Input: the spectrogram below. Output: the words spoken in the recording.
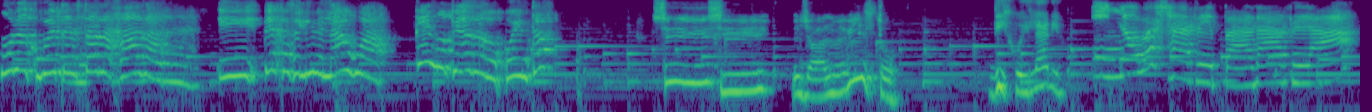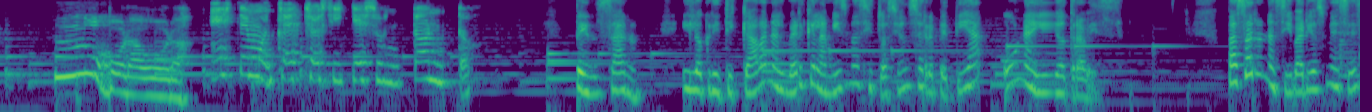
Una cubeta está rajada y deja salir el agua. ¿Qué no te has dado cuenta? Sí, sí, ya lo he visto. dijo Hilario. ¿Y no vas a repararla? No por ahora. Este muchacho sí que es un tonto. Pensaron y lo criticaban al ver que la misma situación se repetía una y otra vez. Pasaron así varios meses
